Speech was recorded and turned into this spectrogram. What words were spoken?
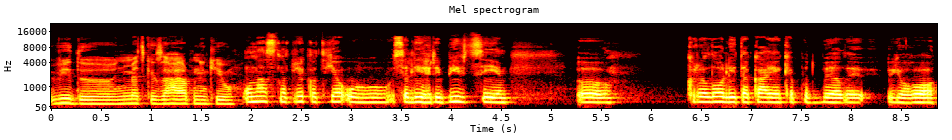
від е, німецьких загарбників. У нас, наприклад, є у селі Грибівці е, крило літака, яке підбили, його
